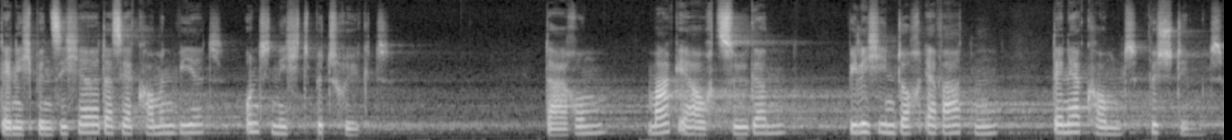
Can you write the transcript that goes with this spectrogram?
denn ich bin sicher, dass er kommen wird und nicht betrügt. Darum mag er auch zögern, will ich ihn doch erwarten, denn er kommt bestimmt.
